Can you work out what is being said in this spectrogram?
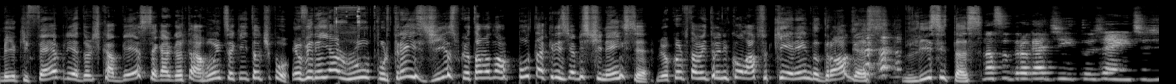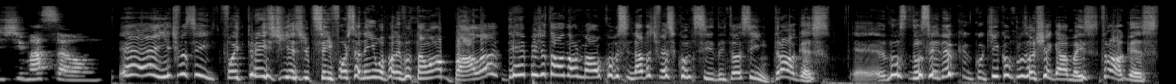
meio que febre, é dor de cabeça, é garganta ruim, isso aqui. Então, tipo, eu virei a Ru por três dias porque eu tava numa puta crise de abstinência. Meu corpo tava entrando em colapso querendo drogas lícitas. Nosso drogadito, gente, de estimação. É, e tipo assim, foi três dias de, sem força nenhuma para levantar uma bala, de repente eu tava normal, como se nada tivesse acontecido. Então, assim, drogas. É, não, não sei nem que, que conclusão chegar, mas drogas.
